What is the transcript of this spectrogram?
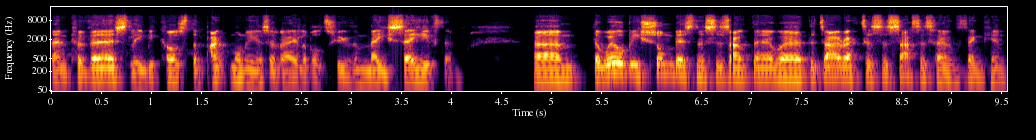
then perversely, because the bank money is available to them, may save them. Um, there will be some businesses out there where the directors are sat at home thinking,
